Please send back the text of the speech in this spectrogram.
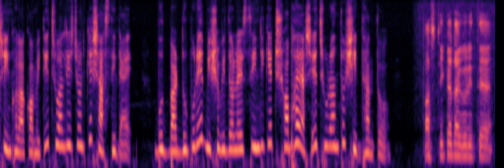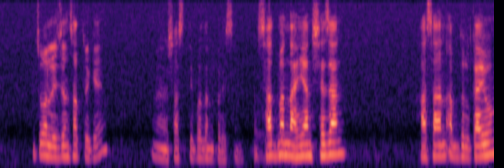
শৃঙ্খলা কমিটি চুয়াল্লিশ জনকে শাস্তি দেয়। বুধবার দুপুরে বিশ্ববিদ্যালয়ের সিন্ডিকেট সভায় আসে চূড়ান্ত সিদ্ধান্ত। পাঁচটি ক্যাটাগরিতে চুয়াল্লিশ জন ছাত্রকে শাস্তি প্রদান করেছেন। সাদমান নাহিয়ান সেজান, হাসান আব্দুল কায়ুম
